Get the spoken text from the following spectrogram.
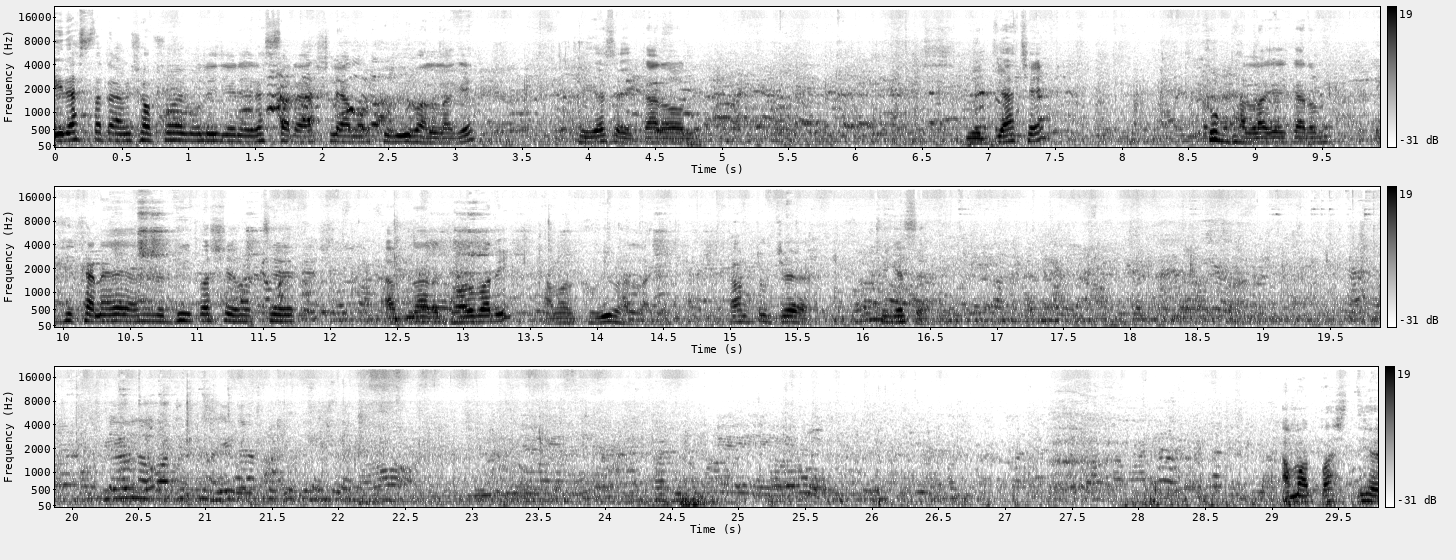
এই রাস্তাটা আমি সবসময় বলি যে, এই রাস্তাটা আসলে আমার খুবই ভালো লাগে। ঠিক আছে কারণ নদী আছে খুব ভালো লাগে কারণ এখানে দুই পাশে হচ্ছে আপনার ঘরবাড়ি আমার খুবই ভালো লাগে. ঠিক আছে। আমার পাশ দিয়ে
